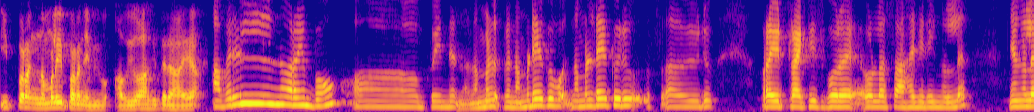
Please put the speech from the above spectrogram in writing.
ഈ പറഞ്ഞ നമ്മൾ ഈ പറഞ്ഞ വിവ- അവിവാഹിതരായ അവരിൽ എന്ന് പറയുമ്പോൾ പിന്നെ നമ്മൾ നമ്മുടെയൊക്കെ നമ്മളുടെയൊക്കെ ഒരു ഒരു പ്രൈവറ്റ് പ്രാക്ടീസ് പോലെ ഉള്ള സാഹചര്യങ്ങളിൽ ഞങ്ങൾ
